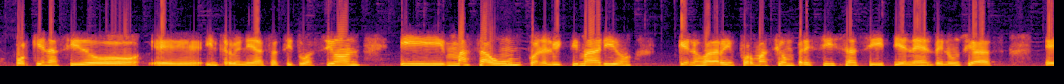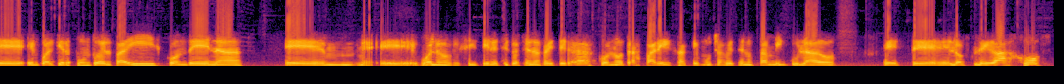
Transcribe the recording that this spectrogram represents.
por quién ha sido eh, intervenida esa situación y más aún con el victimario que nos va a dar información precisa si tiene denuncias eh, en cualquier punto del país, condenas, em, eh, bueno, si tiene situaciones reiteradas con otras parejas que muchas veces no están vinculados este, los legajos,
